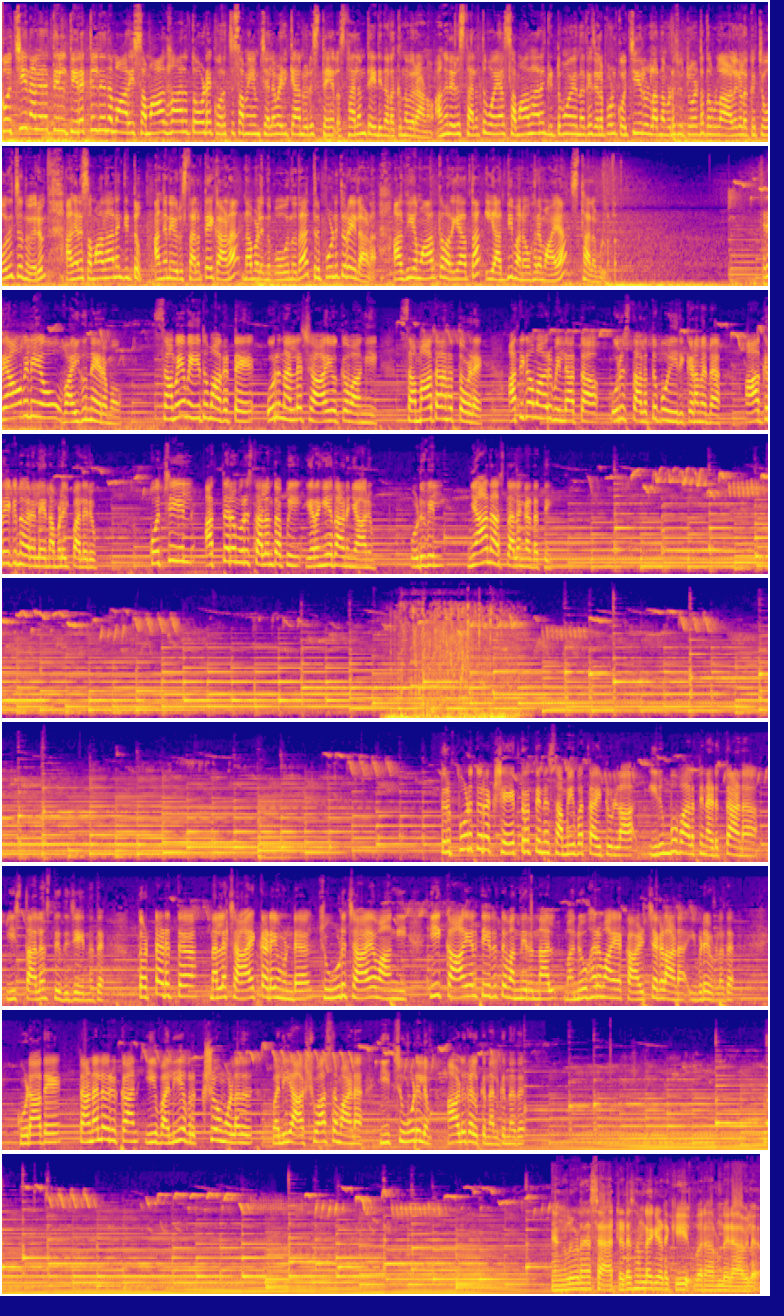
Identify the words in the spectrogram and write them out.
കൊച്ചി നഗരത്തിൽ തിരക്കിൽ നിന്ന് മാറി സമാധാനത്തോടെ കുറച്ച് സമയം ചെലവഴിക്കാൻ ഒരു സ്ഥലം തേടി നടക്കുന്നവരാണോ? അങ്ങനെ ഒരു സ്ഥലത്ത് പോയാൽ സമാധാനം കിട്ടുമോ എന്നൊക്കെ ചിലപ്പോൾ കൊച്ചിയിലുള്ള നമ്മുടെ ചുറ്റുവട്ടത്തുള്ള ആളുകളൊക്കെ ചോദിച്ചെന്ന് വരും. അങ്ങനെ സമാധാനം കിട്ടും. അങ്ങനെ ഒരു സ്ഥലത്തേക്കാണ് നമ്മൾ ഇന്ന് പോകുന്നത്. തൃപ്പൂണിത്തുറയിലാണ് അധികം ആർക്കും അറിയാത്ത ഈ അതിമനോഹരമായ സ്ഥലമുള്ളത്. രാവിലെയോ വൈകുന്നേരമോ? സമയം ഏതുമാകട്ടെ ഒരു നല്ല ചായയൊക്കെ വാങ്ങി സമാധാനത്തോടെ അധികമാരുമില്ലാത്ത ഒരു സ്ഥലത്ത് പോയി ഇരിക്കണമെന്ന് ആഗ്രഹിക്കുന്നവരല്ലേ നമ്മളിൽ പലരും. കൊച്ചിയിൽ അത്തരം ഒരു സ്ഥലം തപ്പി ഇറങ്ങിയതാണ് ഞാനും. ഒടുവിൽ ഞാൻ ആ സ്ഥലം കണ്ടെത്തി. തൃപ്പൂണിത്തുറ ക്ഷേത്രത്തിന് സമീപത്തായിട്ടുള്ള ഇരുമ്പുപാലത്തിനടുത്താണ് ഈ സ്ഥലം സ്ഥിതി ചെയ്യുന്നത്. തൊട്ടടുത്ത് നല്ല ചായക്കടയുമുണ്ട്. ചൂട് ചായ വാങ്ങി ഈ കായൽ തീരത്ത് വന്നിരുന്നാൽ മനോഹരമായ കാഴ്ചകളാണ് ഇവിടെയുള്ളത്. കൂടാതെ തണലൊരുക്കാൻ ഈ വലിയ വൃക്ഷവുമുള്ളത് വലിയ ആശ്വാസമാണ് ഈ ചൂടിലും ആളുകൾക്ക് നൽകുന്നത്. ഞങ്ങളിവിടെ സാറ്റർഡേ സൺഡേ ഒക്കെ ഇടയ്ക്ക് വരാറുണ്ട് രാവിലെ.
